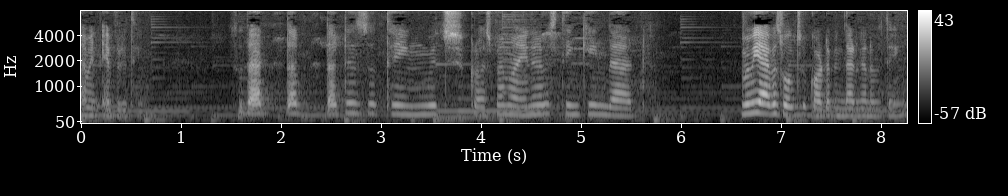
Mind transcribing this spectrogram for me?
I mean everything. So that that that is a thing which crossed my mind. I was thinking that maybe I was also caught up in that kind of thing.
